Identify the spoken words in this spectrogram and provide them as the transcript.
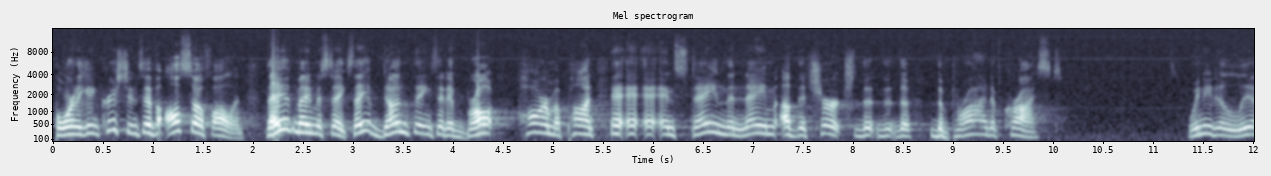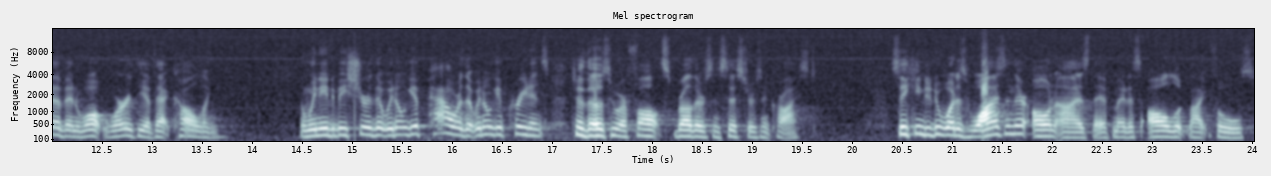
born again Christians have also fallen. They have made mistakes. They have done things that have brought harm upon and, and stained the name of the church, the, the, the, the bride of Christ. We need to live and walk worthy of that calling. And we need to be sure that we don't give power, that we don't give credence to those who are false brothers and sisters in Christ. Seeking to do what is wise in their own eyes, they have made us all look like fools.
